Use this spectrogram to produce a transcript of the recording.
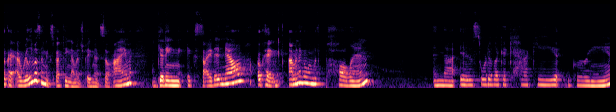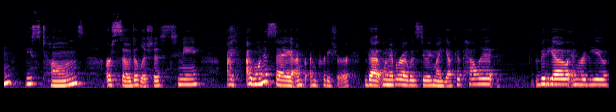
Okay, I really wasn't expecting that much pigment, so I'm getting excited now. Okay, I'm gonna go in with Pollen, and that is sort of like a khaki green. These tones are so delicious to me. I, I want to say, I'm, I'm pretty sure, that whenever I was doing my Yucca palette video and review,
